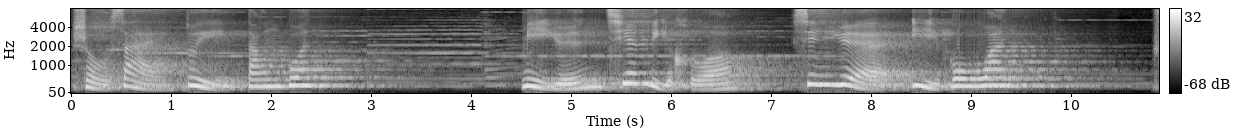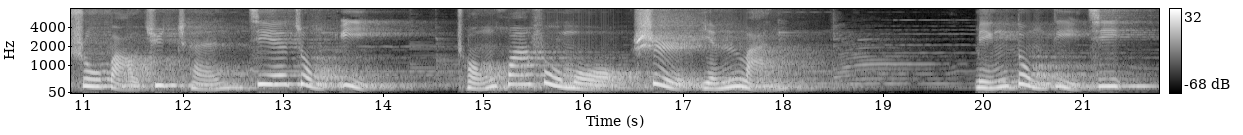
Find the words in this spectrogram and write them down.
守塞对当关。密云千里合，新月一钩弯。叔宝君臣皆纵意，重花父母是银丸。名动地基，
